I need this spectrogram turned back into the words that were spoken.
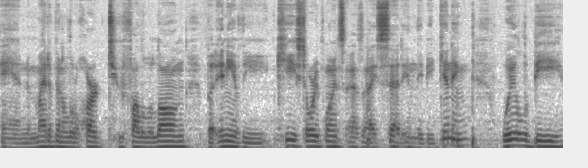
and it might have been a little hard to follow along, but any of the key story points, as I said in the beginning, will be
